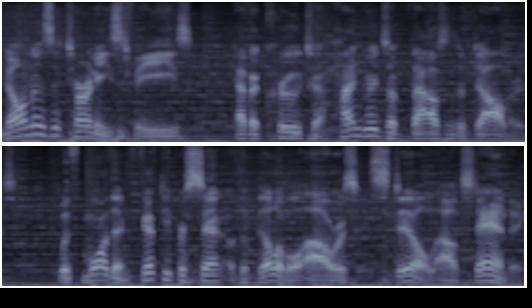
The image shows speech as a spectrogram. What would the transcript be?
Nona's attorney's fees have accrued to hundreds of thousands of dollars, with more than 50% of the billable hours still outstanding.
